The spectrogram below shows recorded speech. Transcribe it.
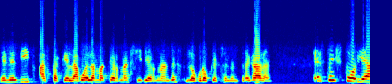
en el DIP hasta que la abuela materna Siria Hernández logró que se le entregaran. Esta historia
